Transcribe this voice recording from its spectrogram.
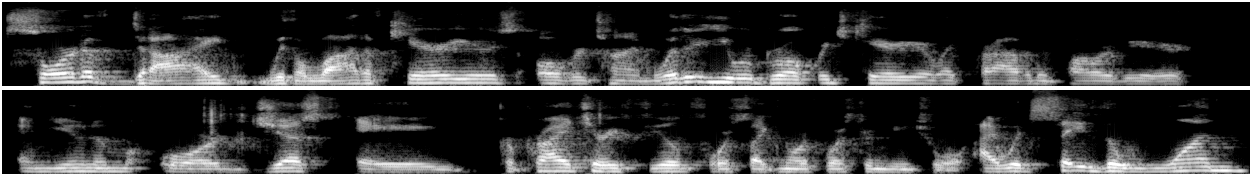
sort of died with a lot of carriers over time. Whether you were brokerage carrier like Provident, Paul Revere, and Unum or just a proprietary field force like Northwestern Mutual, I would say the one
